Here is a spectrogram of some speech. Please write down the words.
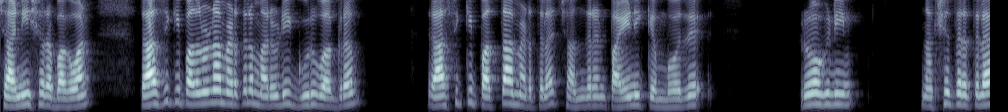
சனீஸ்வர பகவான். ராசிக்கு பதினொன்றாம் இடத்துல மறுபடியும் குரு வக்ரம். ராசிக்கு பத்தாம் இடத்துல சந்திரன் பயணிக்கும் போது ரோகிணி நட்சத்திரத்தில்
